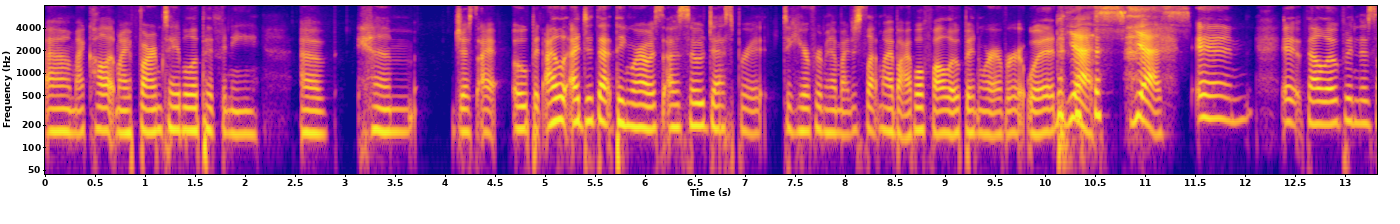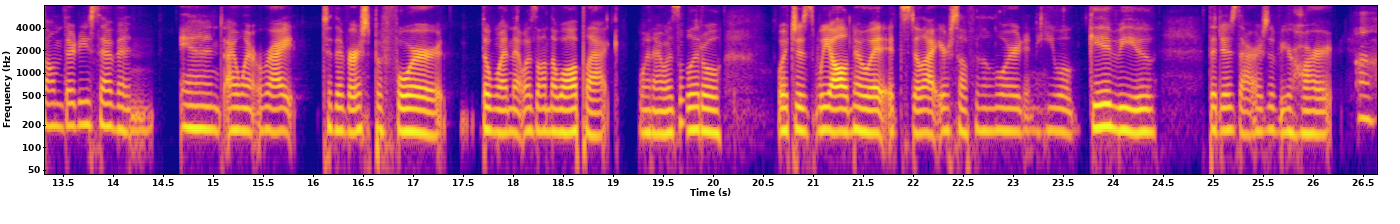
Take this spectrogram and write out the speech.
Um, I call it my farm table epiphany of him just I opened I I did that thing where I was I was so desperate to hear from him. I just let my Bible fall open wherever it would. Yes. Yes. and it fell open to Psalm 37 and I went right to the verse before the one that was on the wall plaque when I was little, which is we all know it. It's delight yourself in the Lord and he will give you the desires of your heart. Oh,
